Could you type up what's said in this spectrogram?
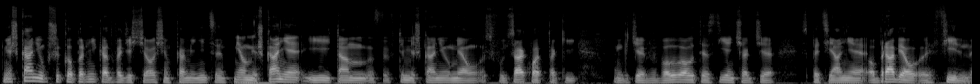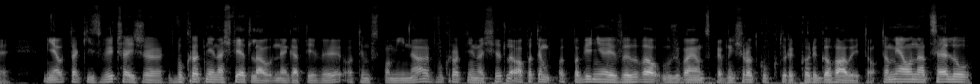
W mieszkaniu przy Kopernika 28 w kamienicy miał mieszkanie i tam w, w tym mieszkaniu miał swój zakład taki, gdzie wywoływał te zdjęcia, gdzie specjalnie obrabiał e, filmy miał taki zwyczaj, że dwukrotnie naświetlał negatywy, o tym wspomina, dwukrotnie naświetlał, a potem odpowiednio je wyływał, używając pewnych środków, które korygowały to. To miało na celu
